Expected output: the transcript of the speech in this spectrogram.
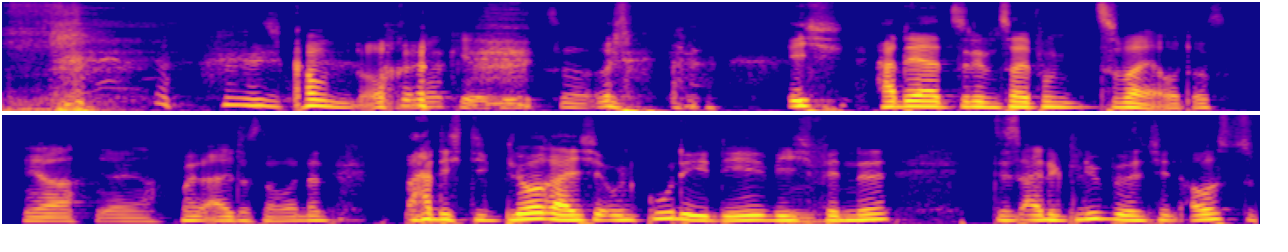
ich komme noch. Okay, okay. So. Ich hatte ja zu dem Zeitpunkt zwei Autos. Ja, ja, ja. Mein altes noch. Und dann hatte ich die glorreiche und gute Idee, wie ich Mhm. finde, das eine Glühbirnchen aus,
